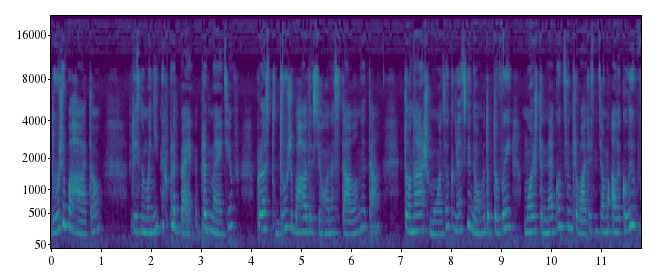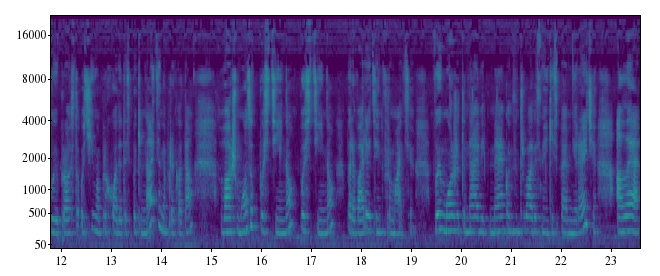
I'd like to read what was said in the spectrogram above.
дуже багато різноманітних предметів, просто дуже багато всього наставлено, та, то наш мозок несвідомо, тобто ви можете не концентруватись на цьому, але коли ви просто очима проходитесь по кімнаті, наприклад, та, ваш мозок постійно, постійно переварює цю інформацію. Ви можете навіть не концентруватись на якісь певні речі, але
